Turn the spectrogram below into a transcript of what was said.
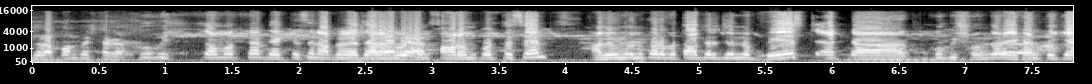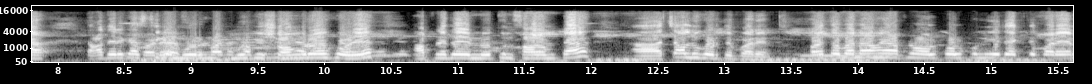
জোড়া পঞ্চাশ টাকা। খুবই চমৎকার দেখতেছেন আপনারা যারা নতুন ফার্ম করতেছেন। আমি মনে করব তাদের জন্য বেস্ট একটা খুবই সুন্দর এখান থেকে তাদের কাছ থেকে মুরগি সংগ্রহ করে আপনাদের নতুন ফার্মটা চালু করতে পারেন। হয়তো বা না হয় আপনি অল্প অল্প নিয়ে দেখতে পারেন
